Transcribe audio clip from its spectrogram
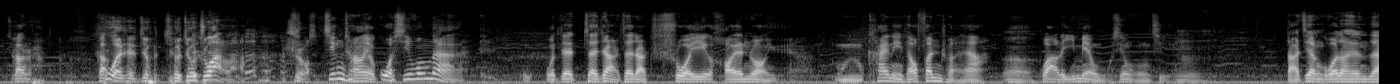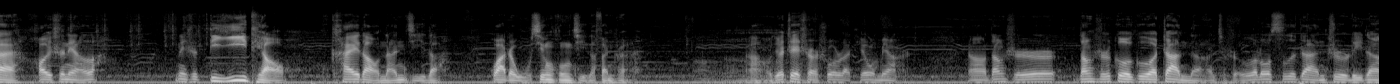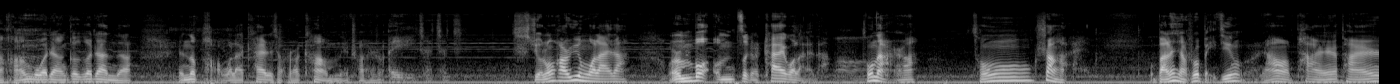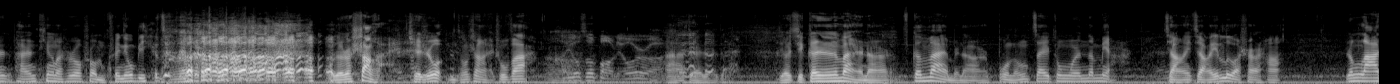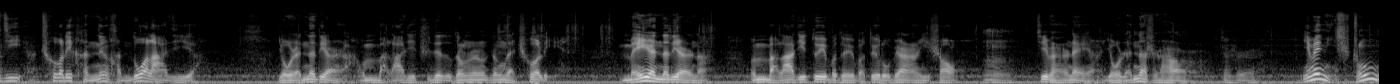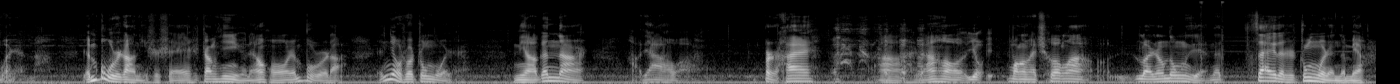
就是刚过去就就就赚了，是吧？经常有过西风带。我在在这儿在这儿说一个豪言壮语，我们开那条帆船呀、嗯挂了一面五星红旗，嗯打建国到现在好几十年了，那是第一条开到南极的挂着五星红旗的帆船啊！我觉得这事儿说出来挺有面儿的。然后当时当时各个站的，就是俄罗斯站、智利站、韩国站，各个站的人都跑过来，开着小船看我们那船，说：“哎，这这这雪龙号运过来的？”我说：“不，我们自个儿开过来的。从哪儿啊？从上海。”我本来想说北京，然后怕人怕人怕人听了说说我们吹牛逼，我就说上海，确实我们从上海出发啊有所保留是吧？啊，对对对，尤其跟人外面那儿跟外面那儿不能栽中国人的面儿，讲一讲一乐事儿哈，扔垃圾，车里肯定很多垃圾呀、有人的地儿啊，我们把垃圾直接就扔扔扔在车里；没人的地儿呢，我们把垃圾堆吧堆吧堆路边上一烧，嗯基本上那样。有人的时候，就是因为你是中国人嘛，人不知道你是谁，是张馨予、梁红，人不知道，人就说中国人。你要跟那儿，好家伙，倍儿嗨 啊，然后有往外车嘛乱扔东西，那栽的是中国人的面儿。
